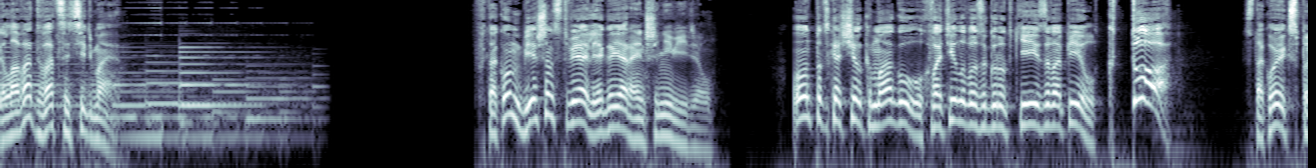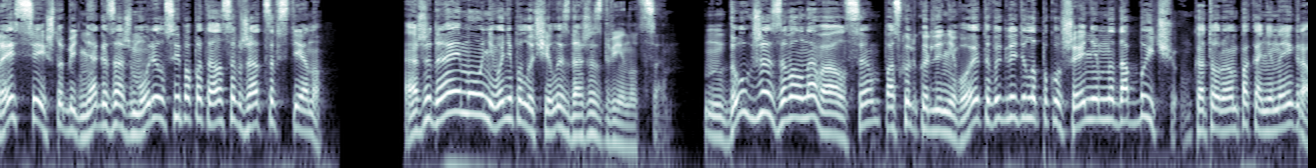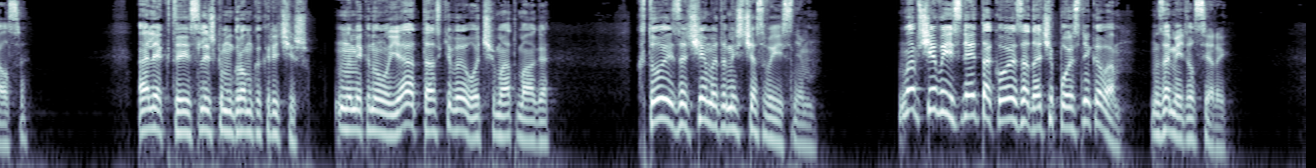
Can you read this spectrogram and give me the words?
Глава 27 В таком бешенстве Олега я раньше не видел. Он подскочил к магу, ухватил его за грудки и завопил. «Кто?» С такой экспрессией, что бедняга зажмурился и попытался вжаться в стену. Ожидаемо у него не получилось даже сдвинуться. Дух же заволновался, поскольку для него это выглядело покушением на добычу, которую он пока не наигрался. «Олег, ты слишком громко кричишь», — намекнул я, оттаскивая отчима от мага. «Кто и зачем это мы сейчас выясним?» «Вообще выяснять такое задача Постникова», — заметил Серый.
